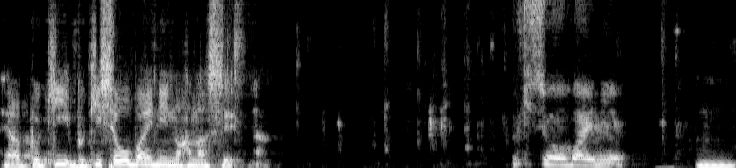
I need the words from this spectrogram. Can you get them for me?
いや、武器、武器商売人の話。武器商売人。うん。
